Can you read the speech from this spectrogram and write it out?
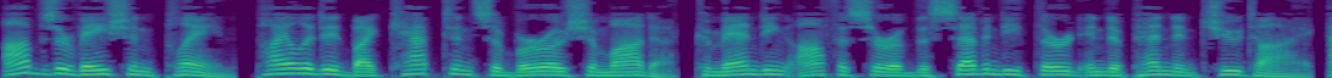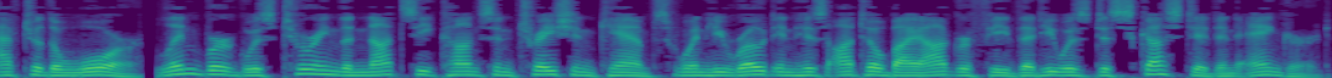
Observation plane, piloted by Captain Saburo Shimada, commanding officer of the 73rd Independent Chutai. After the war, Lindbergh was touring the Nazi concentration camps when he wrote in his autobiography that he was disgusted and angered.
